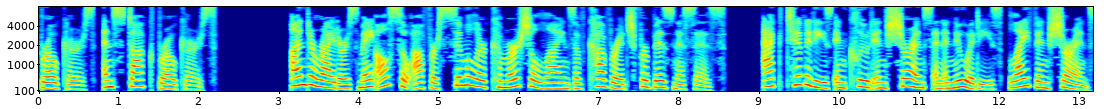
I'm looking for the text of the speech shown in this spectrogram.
brokers, and stockbrokers. Underwriters may also offer similar commercial lines of coverage for businesses. Activities include insurance and annuities, life insurance,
